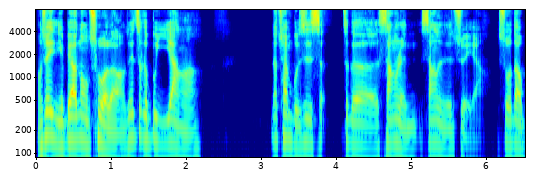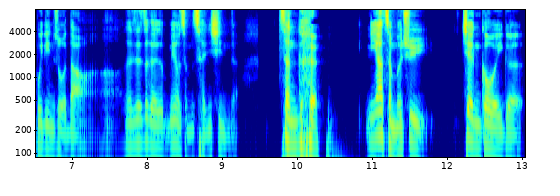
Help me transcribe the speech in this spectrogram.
哦，所以你不要弄错了，所以这个不一样啊。那川普是商这个商人商人的嘴啊，说到不一定做到啊，那这这个没有什么诚信的。整个你要怎么去建构一个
